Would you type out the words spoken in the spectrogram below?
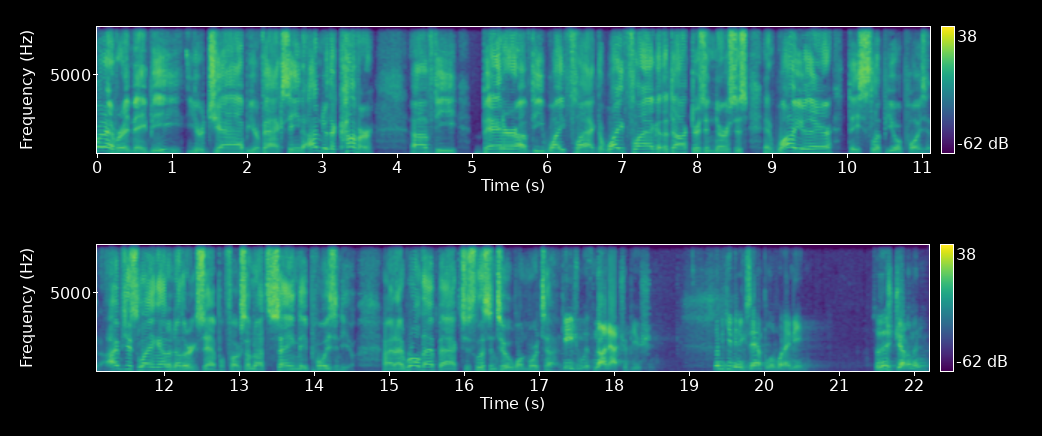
whatever it may be, your jab, your vaccine, under the cover of the banner of the white flag, the white flag of the doctors and nurses. And while you're there, they slip you a poison. I'm just laying out another example, folks. I'm not saying they poisoned you. All right, I roll that back. Just listen to it one more time. Engagement with non attribution. Let me give you an example of what I mean. So, this gentleman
